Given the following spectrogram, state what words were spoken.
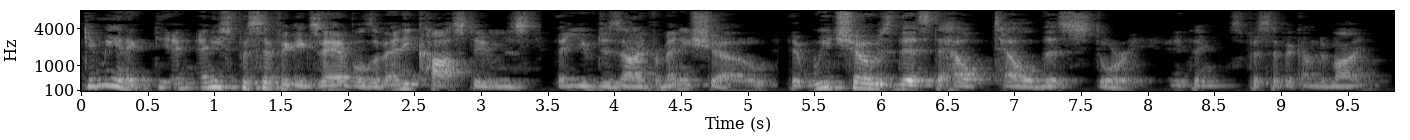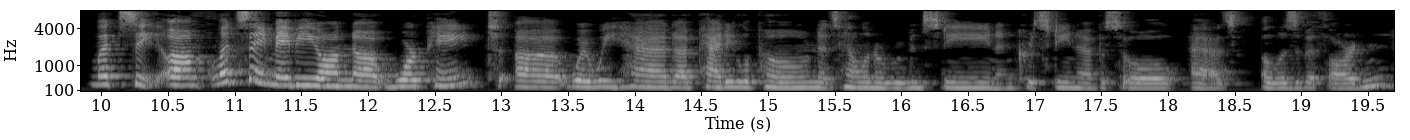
Give me an, any specific examples of any costumes that you've designed from any show that we chose this to help tell this story. Anything specific come to mind? Let's see. Um, let's say maybe on uh, Warpaint, uh, where we had uh, Patti LuPone as Helena Rubinstein and Christine Ebersole as Elizabeth Arden.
